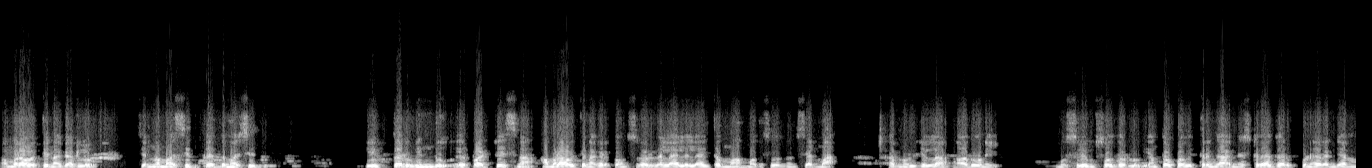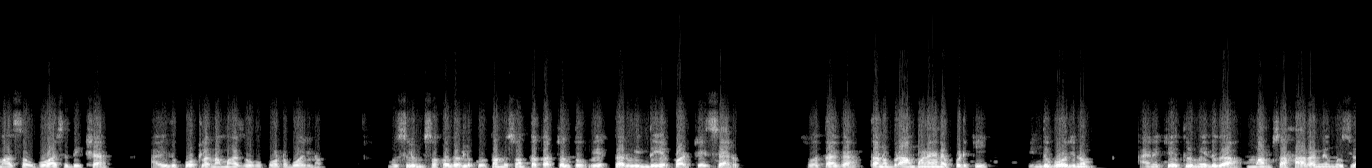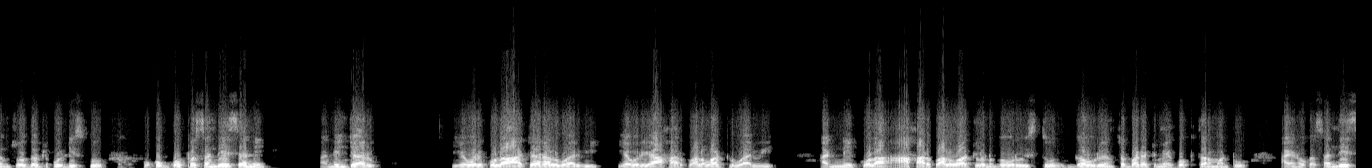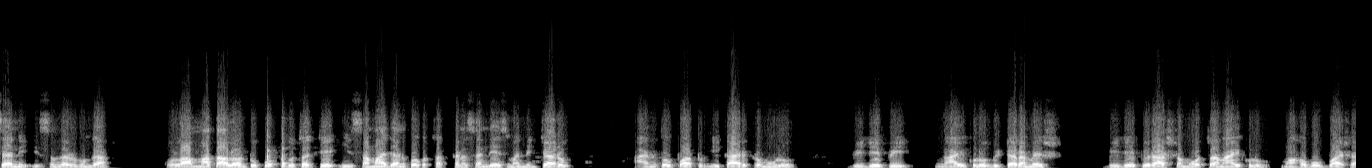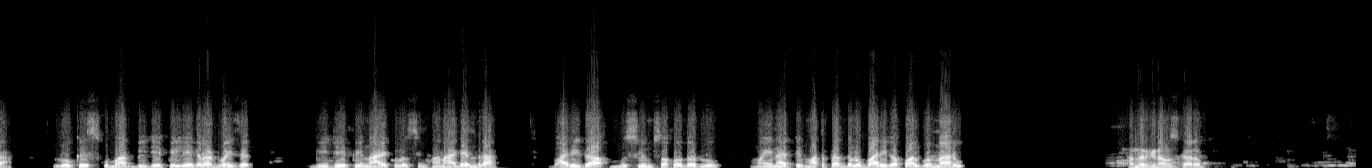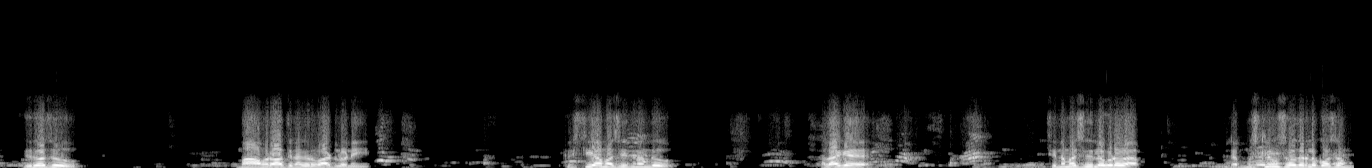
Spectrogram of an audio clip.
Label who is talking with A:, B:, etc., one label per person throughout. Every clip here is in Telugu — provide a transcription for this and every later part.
A: అమరావతి నగర్లో చిన్న మసీద్ పెద్ద మసీద్. ఈఫ్తర్ విందు ఏర్పాటు చేసిన అమరావతి నగర కౌన్సిలర్ వెల్లాలి లలితమ్మ మధుసూదన్ శర్మ కర్నూలు జిల్లా ఆదోని. ముస్లిం సోదరులు ఎంతో పవిత్రంగా నిష్ఠగా జరుపుకునే రంజాన్ మాస ఉపవాస దీక్ష ఐదు పూట్ల నమాజ్ ఒక పూట భోజనం. ముస్లిం సహోదరులకు తమ సొంత ఖర్చులతో ఇఫ్తార్ విందు ఏర్పాటు చేశారు. సోతాగా తను బ్రాహ్మణ అయినప్పటికీ విందు భోజనం ఆయన చేతుల మీదుగా మాంసాహారాన్ని ముస్లిం సోదరులకు వడ్డిస్తూ ఒక గొప్ప సందేశాన్ని అందించారు. ఎవరి కుల ఆచారాలు వారివి ఎవరి ఆహారపు అలవాట్లు వారివి అన్ని కుల ఆహారపు అలవాట్లను గౌరవిస్తూ గౌరవించబడటమే గొప్పతనం అంటూ ఆయన ఒక సందేశాన్ని ఈ సందర్భంగా కుల మతాలు అంటూ కొట్టుకు చచ్చే ఈ సమాజానికి ఒక చక్కని సందేశం అందించారు. ఆయనతో పాటు ఈ కార్యక్రమంలో బీజేపీ నాయకులు విట్ట రమేష్ బీజేపీ రాష్ట్ర మోర్చా నాయకులు Mahaboob Basha Lokesh Kumar BJP legal adviser. BJP నాయకులు సింహ నాగేంద్ర భారీగా ముస్లిం సహోదరులు మైనార్టీ మత పెద్దలు భారీగా పాల్గొన్నారు.
B: అందరికీ నమస్కారం. ఈరోజు మా అమరావతి నగర్ వార్డులోని క్రిస్టియా మసీద్ నందు అలాగే చిన్న మసీదులో కూడా అంటే ముస్లిం సోదరుల కోసం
